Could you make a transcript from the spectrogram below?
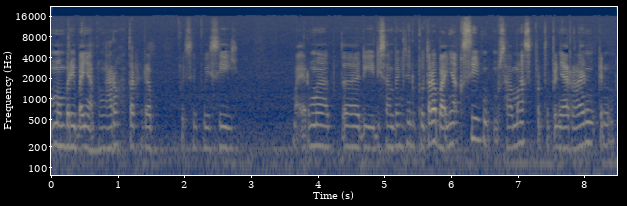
memberi banyak pengaruh terhadap puisi-puisi Mbak Irma eh, di di samping Sindu Putra banyak sih sama seperti penyair lain mungkin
